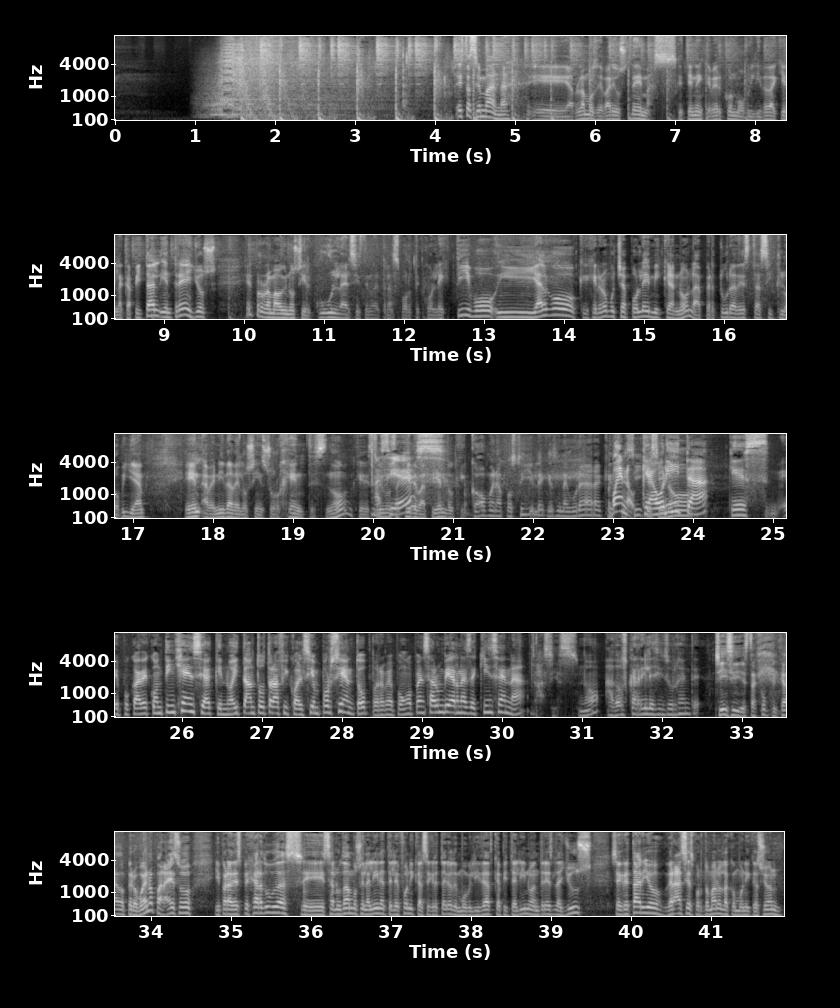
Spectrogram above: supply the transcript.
Esta semana eh, hablamos de varios temas que tienen que ver con movilidad aquí en la capital y entre ellos el programa Hoy no circula, el sistema de transporte colectivo y algo que generó mucha polémica, ¿no? La apertura de esta ciclovía en Avenida de los Insurgentes, ¿no? Que estuvimos aquí debatiendo que cómo era posible que se inaugurara. Que bueno, que ahorita que es época de contingencia, que no hay tanto tráfico al 100%, pero me pongo a pensar un viernes de quincena. Así es. ¿No? A dos carriles insurgentes. Sí, sí, está complicado. Pero bueno, para eso y para despejar dudas, eh, saludamos en la línea telefónica al secretario de Movilidad Capitalino, Andrés Layuz. Secretario, gracias por tomarnos la comunicación.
